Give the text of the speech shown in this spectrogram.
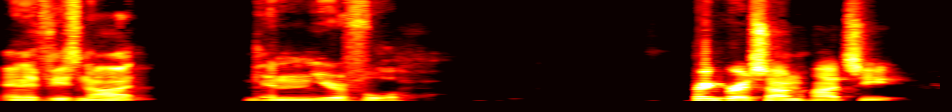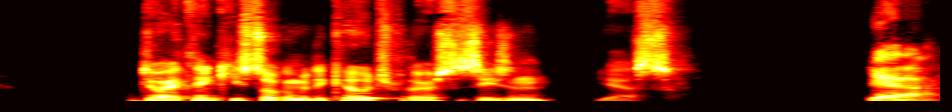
And if he's not, then you're a fool. Frank Reich's on the hot seat. Do I think he's still going to be the coach for the rest of the season? Yes. Yeah,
